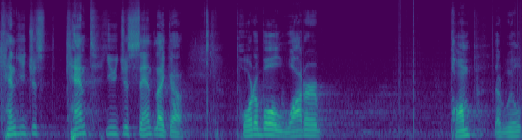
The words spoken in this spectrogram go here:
Can you just can't you just send like a portable water pump that will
